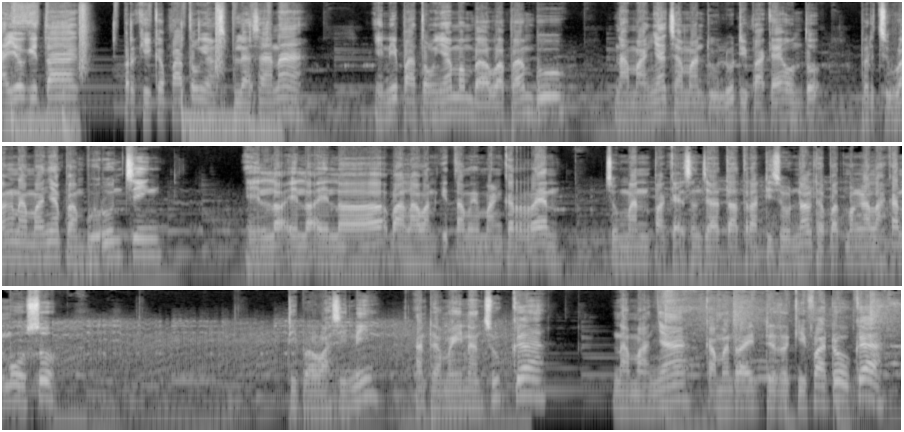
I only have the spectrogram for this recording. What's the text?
Ayo kita pergi ke patung yang sebelah sana. Ini patungnya membawa bambu. Namanya zaman dulu dipakai untuk berjuang namanya bambu runcing. Elok elok elok pahlawan kita memang keren. Cuman pakai senjata tradisional dapat mengalahkan musuh. Di bawah sini ada mainan juga. Namanya Kamen Rider Kiva Doga.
